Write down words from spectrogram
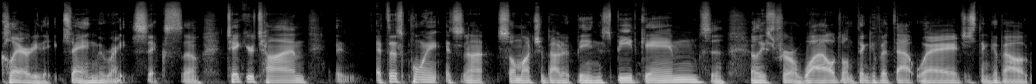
clarity that you're saying the right sixth. So take your time at this point, it's not so much about it being a speed game, so at least for a while. Don't think of it that way. Just think about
